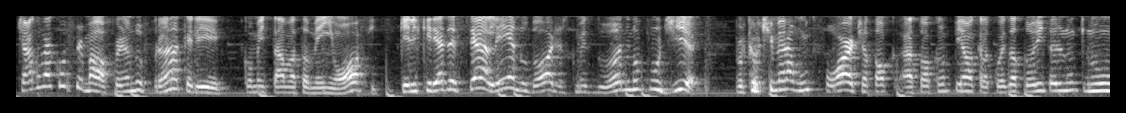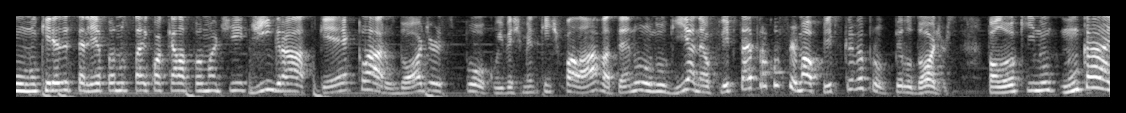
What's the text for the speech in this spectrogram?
Thiago vai confirmar, o Fernando Franca, ele comentava também em off, que ele queria descer a lenha no Dodgers no começo do ano e não podia. Porque o time era muito forte, atual, atual campeão, aquela coisa toda, então ele não, não, não queria descer a linha pra não sair com aquela fama de, de ingrato. Que é claro, o Dodgers, pô, o investimento que a gente falava, até no, no guia, né? O Felipe tá aí pra confirmar. O Felipe escreveu pro- pelo Dodgers. Falou que nu- nunca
